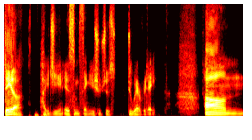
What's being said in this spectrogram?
data hygiene is something you should just do every day. Um,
